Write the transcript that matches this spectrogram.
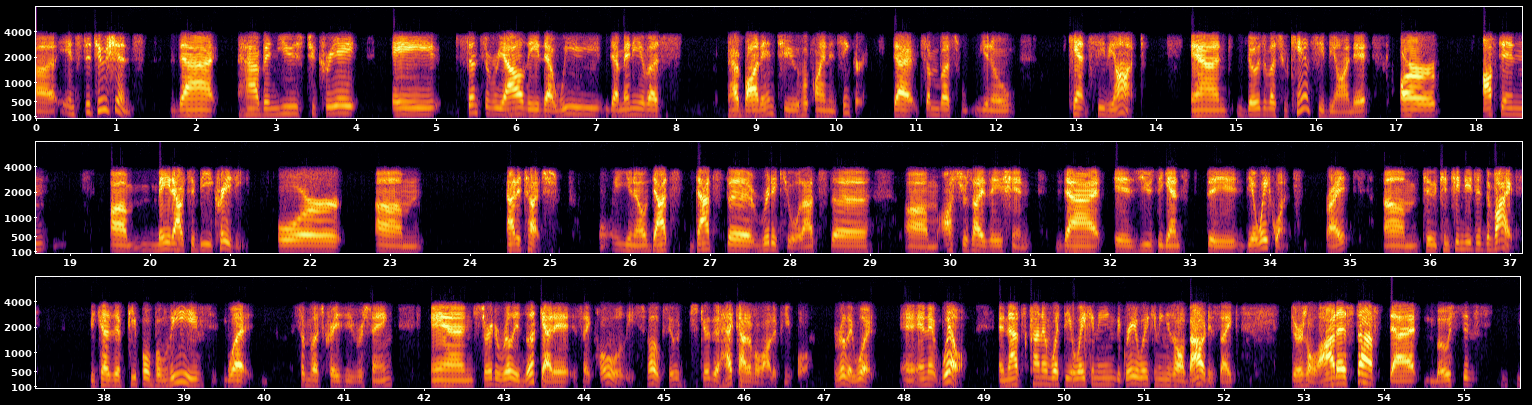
uh, institutions that have been used to create a sense of reality that we, that many of us have bought into hook, line, and sinker, that some of us, you know, can't see beyond. And those of us who can't see beyond it are often um, made out to be crazy or um, out of touch. You know, that's that's the ridicule. That's the um, ostracization that is used against the the awake ones, right? Um, to continue to divide, because if people believed what some of us crazies were saying, and started to really look at it, it's like, holy smokes, it would scare the heck out of a lot of people. It really would. And, and it will. And that's kind of what the awakening, the great awakening is all about. Is like there's a lot of stuff that most of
